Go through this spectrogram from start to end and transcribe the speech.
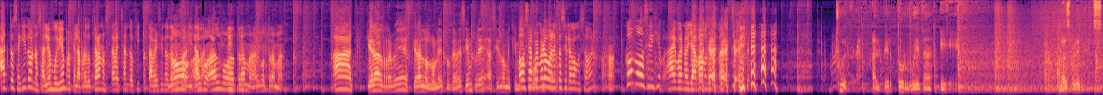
Acto seguido nos salió muy bien porque la productora nos estaba echando ojitos a ver si no se No, nos olvidaba. algo, algo a trama, algo trama. Ah, que era al revés, que eran los boletos, ¿sabes? Siempre haciéndome que me o sea, equivoque, primero boletos y luego buzón. Ajá. ¿Cómo? Si dije, ay, bueno, ya vamos con más. Twitter, Alberto Rueda E. Las breves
